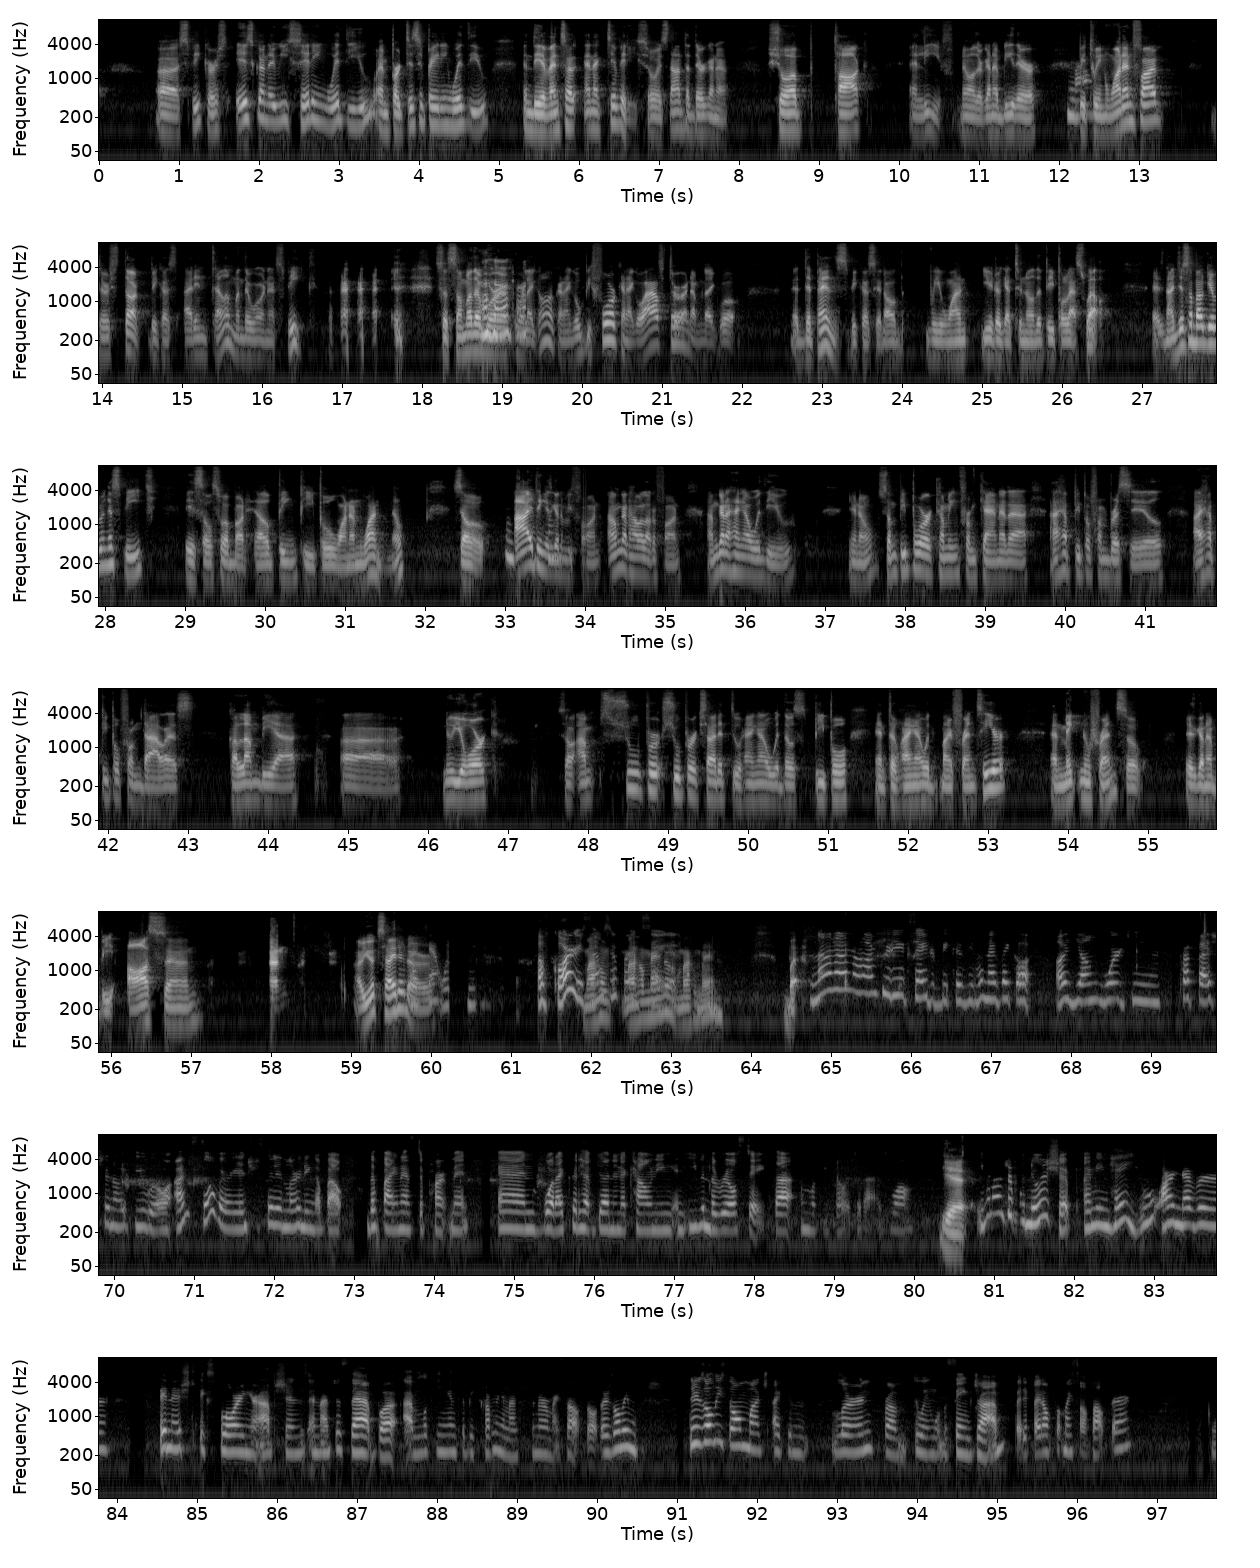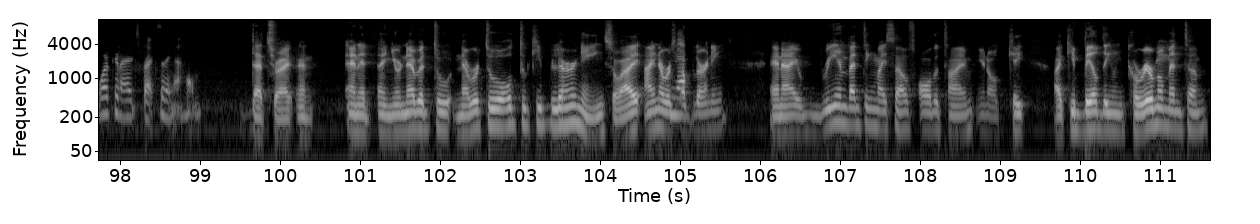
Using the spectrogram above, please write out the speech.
uh, speakers is going to be sitting with you and participating with you in the events and activities. So it's not that they're going to show up, talk, and leave. No, they're going to be there between one and five. They're stuck because I didn't tell them when they were going to speak. so some of them were, were like, "Oh, can I go before? Can I go after?" And I'm like, "Well, it depends because it all we want you to get to know the people as well. It's not just about giving a speech; it's also about helping people one on one. No, so I think it's gonna be fun. I'm gonna have a lot of fun. I'm gonna hang out with you. You know, some people are coming from Canada. I have people from Brazil. I have people from Dallas, Colombia. Uh, New York. So I'm super, super excited to hang out with those people and to hang out with my friends here and make new friends. So it's gonna be awesome. Are you excited or? Of course, Maho, I'm super Maho excited. Maho But no, no, no, I'm pretty excited because even as like a a young working professional, if you will, I'm still very interested in learning about the finance department and what I could have done in accounting and even the real estate. That I'm looking forward to that as well. Yeah. Even entrepreneurship. I mean, hey, you are never finished exploring your options and not just that, but I'm looking into becoming an entrepreneur myself. So there's only there's only so much I can learn from doing the same job, but if I don't put myself out there, what can I expect sitting at home? That's right. And and it and you're never too never too old to keep learning. So I I never stop learning, and I reinventing myself all the time. You know, keep, I keep building career momentum,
